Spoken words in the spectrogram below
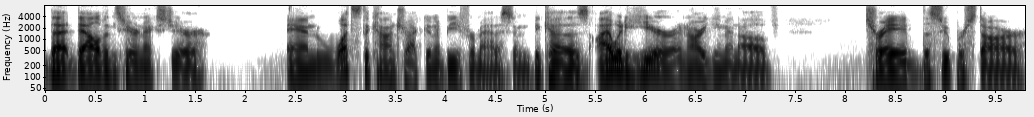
that Dalvin's here next year and what's the contract going to be for Mattison? Because I would hear an argument of trade the superstar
